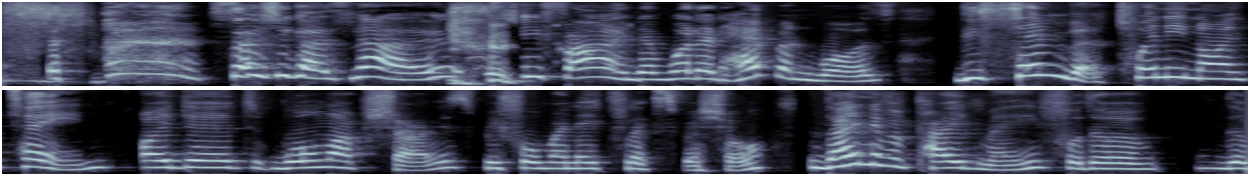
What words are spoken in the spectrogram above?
so she goes, no, she phoned. And what had happened was December 2019, I did warm up shows before my Netflix special. They never paid me for the, the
